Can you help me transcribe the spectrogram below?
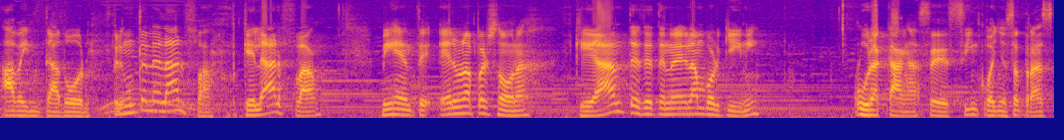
Aventador. Pregúntale al Alfa, que el Alfa, mi gente, era una persona que antes de tener el Lamborghini, Huracán hace 5 años atrás,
